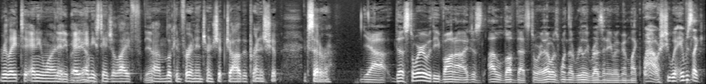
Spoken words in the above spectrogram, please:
relate to anyone Anybody, at yeah. any stage of life um, looking for an internship, job, apprenticeship, etc. Yeah, the story with Ivana, I just I love that story. That was one that really resonated with me. I'm like, wow, she went. It was like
